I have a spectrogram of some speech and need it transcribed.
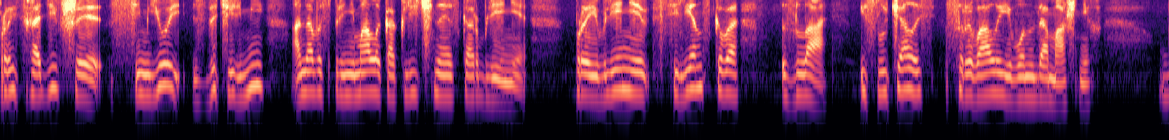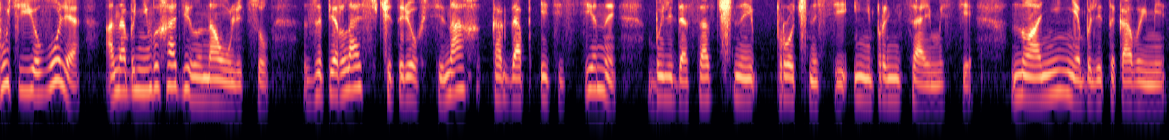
Происходившее с семьей, с дочерьми она воспринимала как личное оскорбление, проявление вселенского зла и, случалось, срывала его на домашних – Будь ее воля, она бы не выходила на улицу, заперлась в четырех стенах, когда б эти стены были достаточной прочности и непроницаемости, но они не были таковыми.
